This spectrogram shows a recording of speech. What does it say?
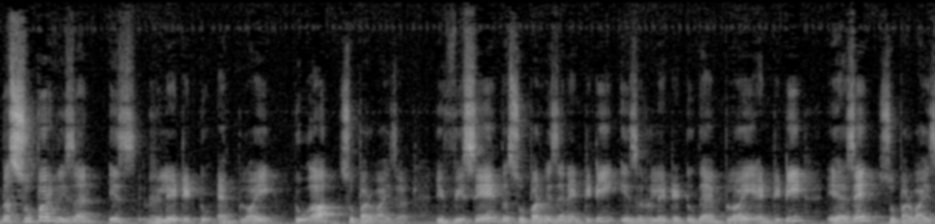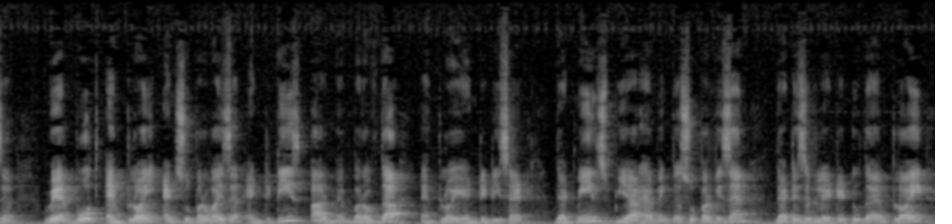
the supervision is related to employee to a supervisor. If we say the supervision entity is related to the employee entity as a supervisor where both employee and supervisor entities are member of the employee entity set. That means we are having the supervision that is related to the employee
